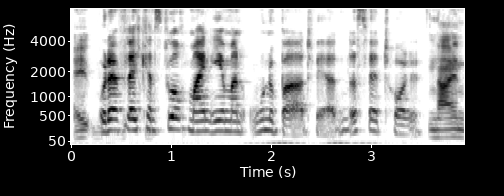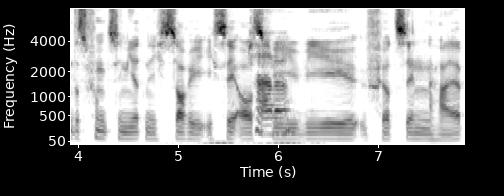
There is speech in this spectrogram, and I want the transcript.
Ey, Oder vielleicht kannst du auch mein Ehemann ohne Bart werden. Das wäre toll. Nein, das funktioniert nicht. Sorry, ich sehe aus Schade. wie, wie 14,5.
